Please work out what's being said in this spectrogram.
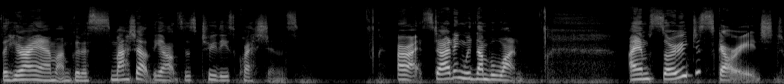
So, here I am. I'm going to smash out the answers to these questions. All right, starting with number one. I am so discouraged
